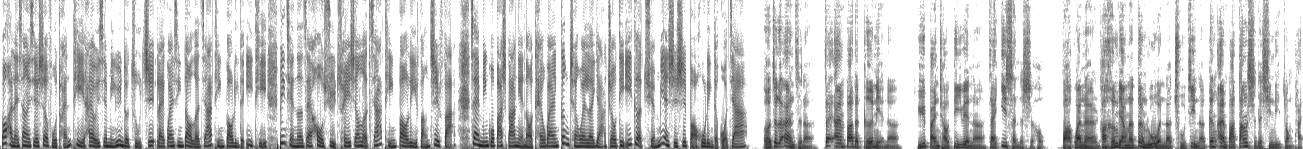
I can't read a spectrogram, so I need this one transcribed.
包含了像一些社服团体，还有一些民运的组织，来关心到了家庭暴力的议题，并且呢，在后续催生了家庭暴力防治法。在民国八十八年哦，台湾更成为了亚洲第一个全面实施保护令的国家。而这个案子呢，在案发的隔年呢，与板桥地院呢在一审的时候，法官呢，他衡量了邓如文的处境呢，跟案发当时的心理状态，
